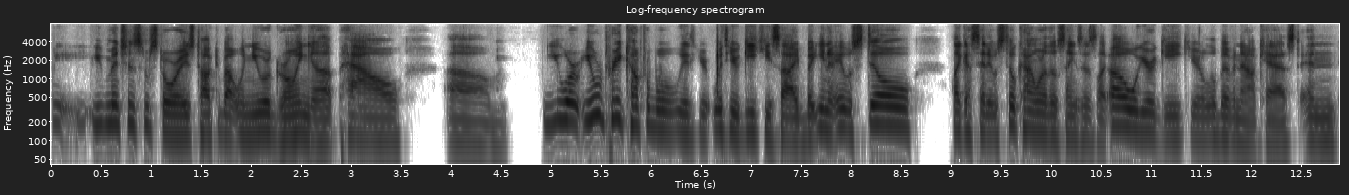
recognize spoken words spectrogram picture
you, you mentioned some stories, talked about when you were growing up, how um, you were you were pretty comfortable with your with your geeky side, but you know it was still like I said, it was still kind of one of those things that's like, oh, well, you're a geek, you're a little bit of an outcast. And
